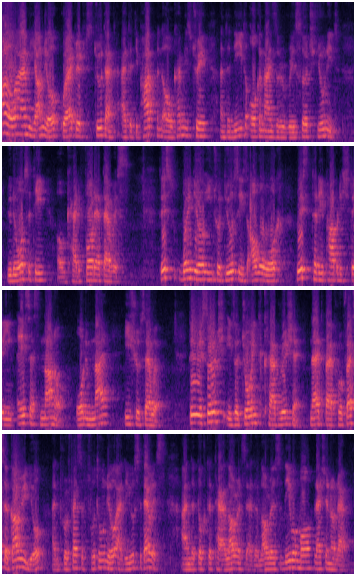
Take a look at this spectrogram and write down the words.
Hello, I'm Yang Liu, graduate student at the Department of Chemistry and Lead Organizer Research Unit, University of California, Davis. This video introduces our work recently published in ACS Nano, Volume 9, Issue 7. The research is a joint collaboration led by Professor Gangyu Liu and Professor Futong Liu at UC Davis and Dr. Tai Lawrence at Lawrence Livermore National Lab.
